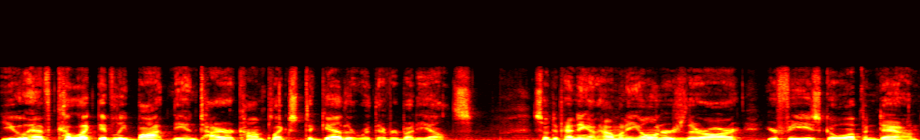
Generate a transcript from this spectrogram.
you have collectively bought the entire complex together with everybody else. So depending on how many owners there are, your fees go up and down,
